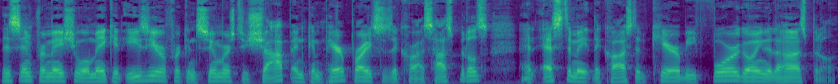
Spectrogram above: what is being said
This information will make it easier for consumers to shop and compare prices across hospitals and estimate the cost of care before going to the hospital.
